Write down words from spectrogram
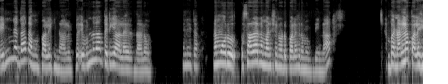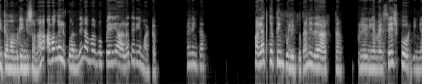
என்னதான் நம்ம பழகினாலும் என்னதான் பெரிய ஆளா இருந்தாலும் நம்ம ஒரு சாதாரண மனுஷனோட பழகுறோம் அப்படின்னா இப்ப நல்லா பழகிட்டோம் அப்படின்னு சொன்னா அவங்களுக்கு வந்து நம்ம ஒரு பெரிய ஆளா தெரிய மாட்டோம். இல்லைங்களா? பழக்கத்தின் புளிப்பு தான் இது அர்த்தம். நீங்க மெசேஜ் போடுறீங்க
